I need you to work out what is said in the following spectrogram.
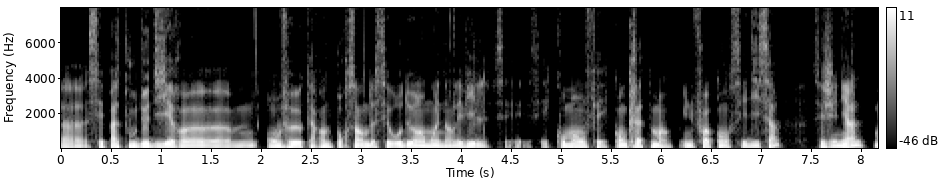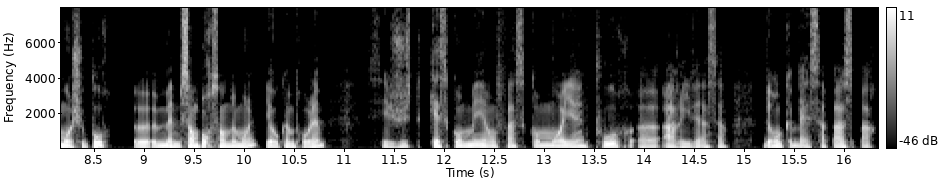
Euh, c'est pas tout de dire on veut 40% de CO2 en moins dans les villes. C'est comment on fait concrètement. Une fois qu'on s'est dit ça, c'est génial, moi je suis pour, euh, même 100% de moins, il n'y a aucun problème. C'est juste qu'est-ce qu'on met en face comme moyen pour euh, arriver à ça. Donc, ben, ça passe par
